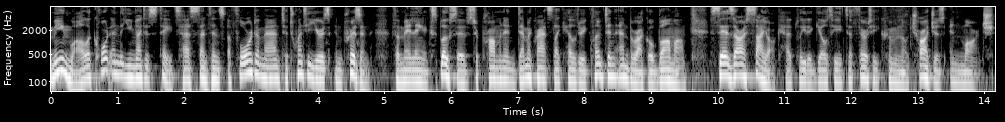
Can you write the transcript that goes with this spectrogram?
Meanwhile, a court in the United States has sentenced a Florida man to 20 years in prison for mailing explosives to prominent Democrats like Hillary Clinton and Barack Obama. Cesar Sayoc had pleaded guilty to 30 criminal charges in March.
